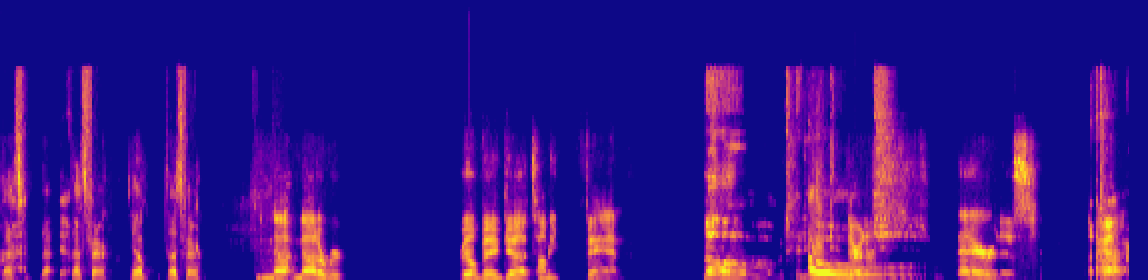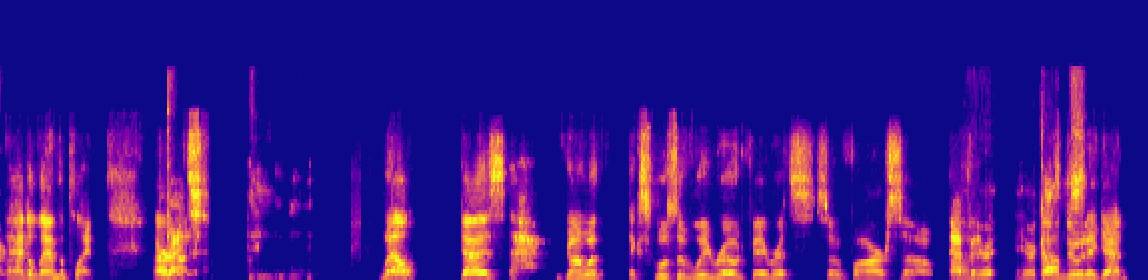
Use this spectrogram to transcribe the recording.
that's that, Yeah. that's fair yep that's fair not not a re- real big uh, Tommy fan. Oh, oh There it is. There it is. I had, Alright. I had to land the plane. All Got right. Well, guys, we've gone with exclusively road favorites so far. So F Oh, it. here, it- here it Let's comes. do it again.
